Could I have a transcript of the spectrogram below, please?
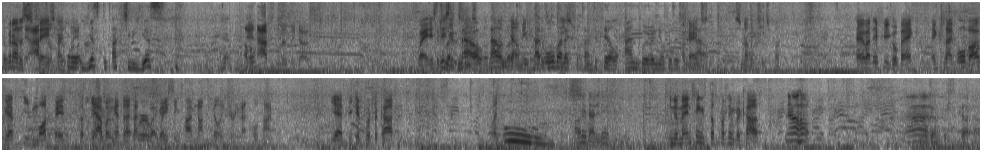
Look at all the Yeah, space. absolutely. Oh, yes, but actually, yes. It absolutely does. Wait, is this a Look, cheese now, spot? now look, we've had all that extra spot. time to kill, and we're in your position Okay, now. it's, it's not a cheese spot. Hey, but if we go back and climb over, we have even more space. because Yeah, but everything that, we're over again. wasting time not killing during that whole time. Yeah, and we can push a cart. What? Ooh, How did I live? And the main thing is just pushing the cart. No! I'm gonna go and push the cart now.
